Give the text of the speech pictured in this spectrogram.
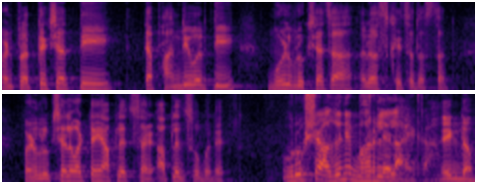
पण प्रत्यक्षात ती त्या फांदीवरती मूळ वृक्षाचा रस खेचत असतात. पण वृक्षाला वाटतं हे आपल्याच आपल्याच सोबत आहेत. वृक्ष अजूनही भरलेला आहे का? एकदम.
